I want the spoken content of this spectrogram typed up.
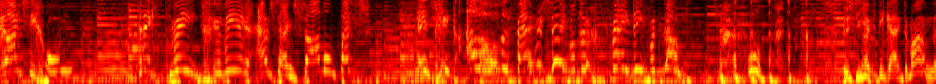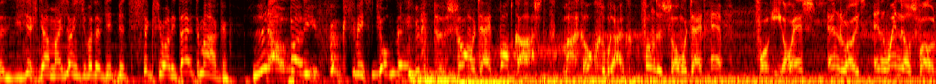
draait zich om, trekt twee geweren uit zijn zadeltas en schiet alle 175 veedieven dood. Oeh. Dus die juf die kijkt hem aan. Die zegt, ja, maar Jantje, wat heeft dit met seksualiteit te maken? Nobody fucks with John Wayne. De Zomertijd Podcast. Maak ook gebruik van de Zomertijd app. Voor iOS, Android en Windows Phone.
